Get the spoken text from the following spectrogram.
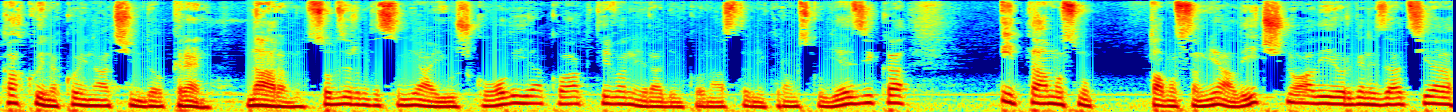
kako i na koji način da okrenu. Naravno, s obzirom da sam ja i u školi jako aktivan i radim kao nastavnik romskog jezika i tamo smo tamo sam ja lično, ali i organizacija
